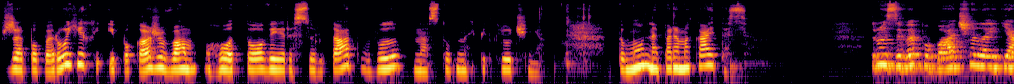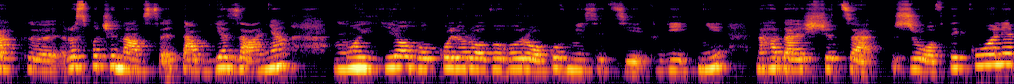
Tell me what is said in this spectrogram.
вже поперу їх і покажу вам готовий результат в наступних підключеннях. Тому не перемикайтесь. Друзі, ви побачили, як е, розпочинався етап в'язання моєго кольорового року в місяці квітні. Нагадаю, що це жовтий колір.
